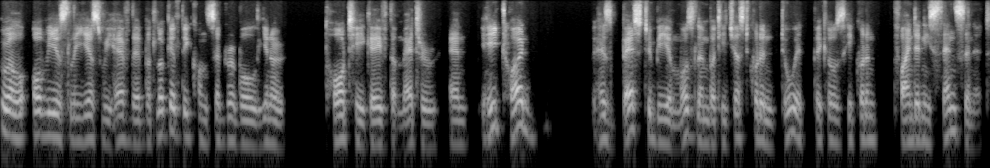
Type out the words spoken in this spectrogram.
Well, obviously, yes, we have that, but look at the considerable, you know, thought he gave the matter. And he tried his best to be a Muslim, but he just couldn't do it because he couldn't find any sense in it.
